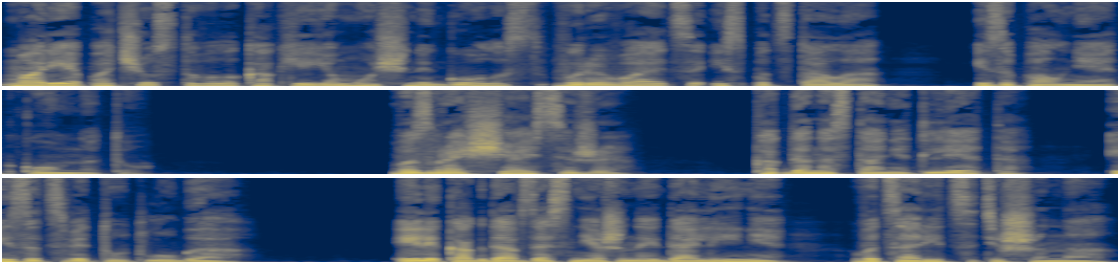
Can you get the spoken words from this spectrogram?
Мария почувствовала, как ее мощный голос вырывается из-под стола и заполняет комнату. «Возвращайся же», когда настанет лето и зацветут луга, или когда в заснеженной долине воцарится тишина.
